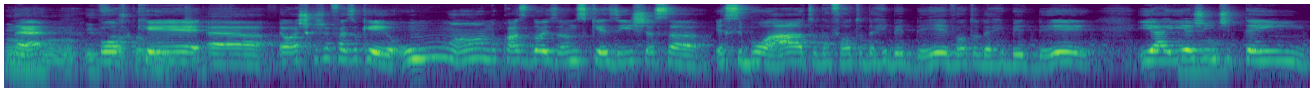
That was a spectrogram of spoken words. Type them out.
né? Uhum, Porque exatamente. é, eu acho que já faz o quê? Um ano, quase dois anos que existe essa, esse boato da falta do RBD, volta do RBD. E aí Uhum. a gente tem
